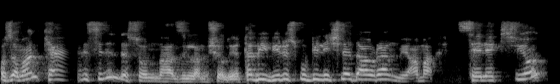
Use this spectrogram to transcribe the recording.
o zaman kendisinin de sonunu hazırlamış oluyor. Tabii virüs bu bilinçle davranmıyor ama seleksiyon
